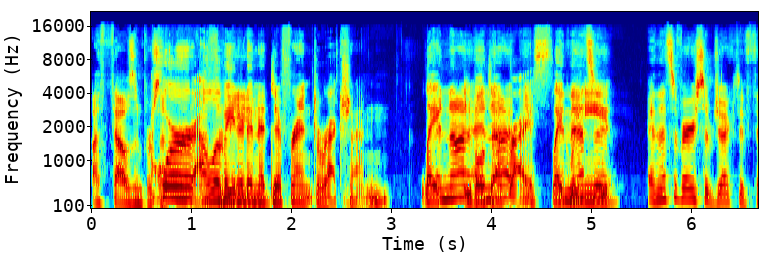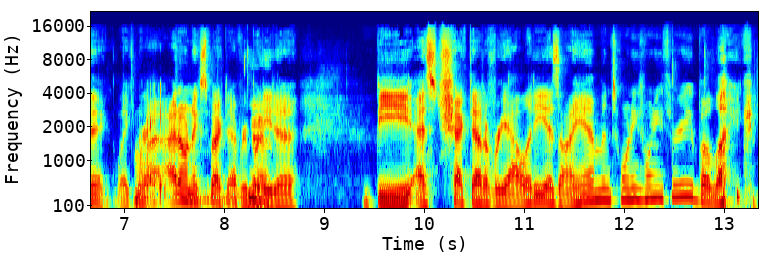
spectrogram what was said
a thousand percent horror for me. elevated in a different direction, like And not- Evil Dead not- Rise? Like and we that's need. a, and that's a very subjective thing. Like, Right. I, I don't expect everybody to be as checked out of reality as I am in 2023, but like,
